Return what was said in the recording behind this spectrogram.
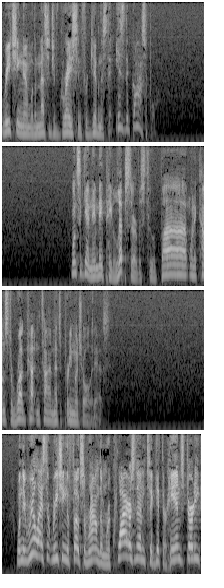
reaching them with a message of grace and forgiveness that is the gospel. Once again, they may pay lip service to it, but when it comes to rug cutting time, that's pretty much all it is. When they realize that reaching the folks around them requires them to get their hands dirty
